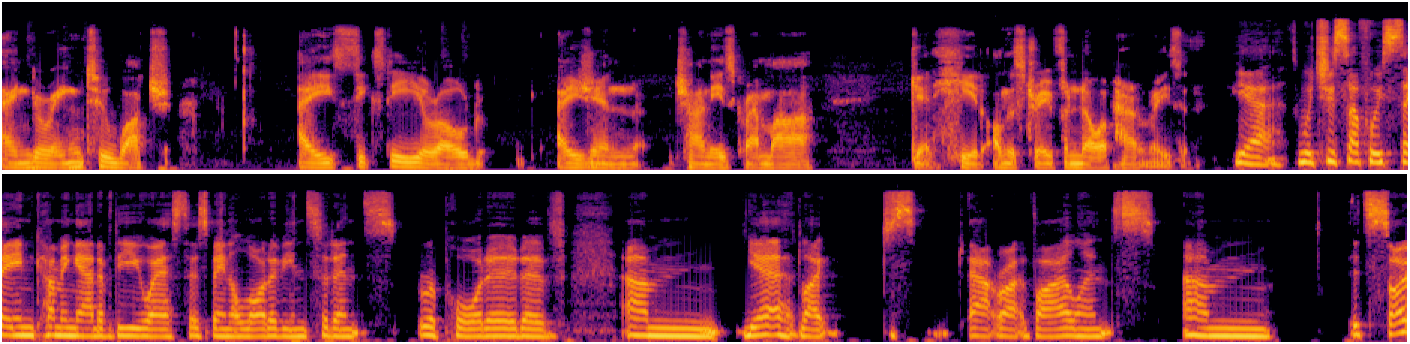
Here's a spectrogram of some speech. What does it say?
angering to watch a 60 year old Asian Chinese grandma get hit on the street for no apparent reason. Yeah, which is stuff we've seen coming out of the US. There's been a lot of incidents reported of, um, yeah, like just outright violence. Um, it's so,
